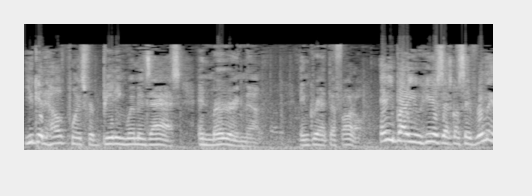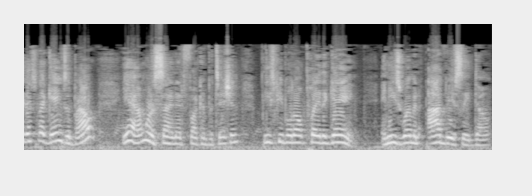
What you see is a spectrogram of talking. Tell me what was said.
you get health points for beating women's ass and murdering them in Grand Theft Auto. Anybody who hears that's gonna say, "Really? That's what that game's about?" Yeah, I'm gonna sign that fucking petition. These people don't play the game, and these women obviously don't,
